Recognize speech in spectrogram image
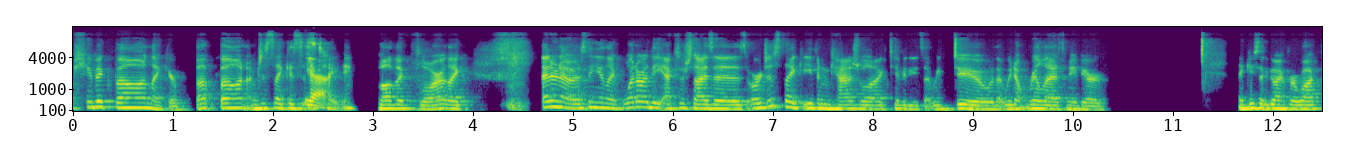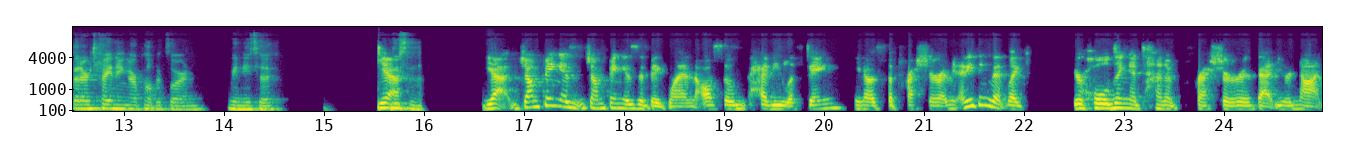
pubic bone, like your butt bone. I'm just like, is this yeah. tightening pelvic floor? Like, I don't know. I was thinking like, what are the exercises or just like even casual activities that we do that we don't realize maybe are, like you said, going for a walk that are tightening our pelvic floor, and we need to yeah yeah jumping is jumping is a big one. Also heavy lifting you know it's the pressure. I mean anything that like you're holding a ton of pressure that you're not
